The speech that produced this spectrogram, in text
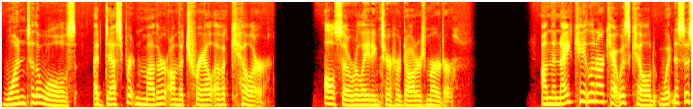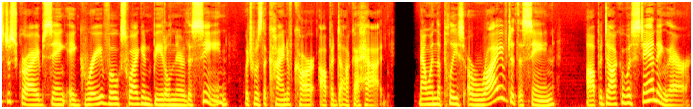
One to the Wolves A Desperate Mother on the Trail of a Killer, also relating to her daughter's murder. On the night Kaitlyn Arquette was killed, witnesses described seeing a gray Volkswagen Beetle near the scene, which was the kind of car Apodaca had. Now, when the police arrived at the scene, Apodaca was standing there,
